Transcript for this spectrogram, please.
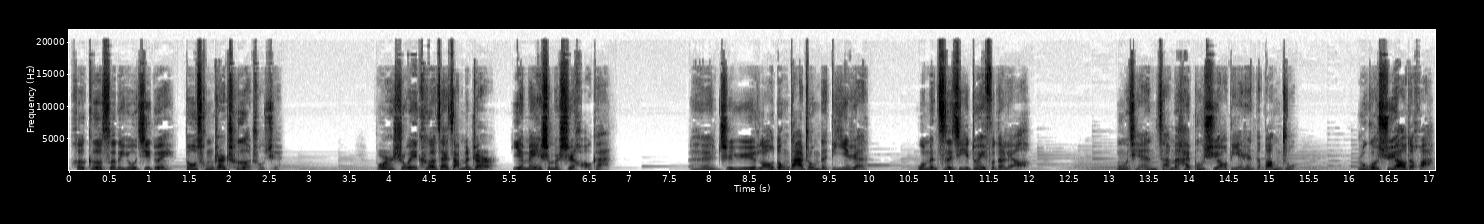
和各色的游击队都从这儿撤出去。布尔什维克在咱们这儿也没什么事好干。呃，至于劳动大众的敌人，我们自己对付得了。目前咱们还不需要别人的帮助。”如果需要的话，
